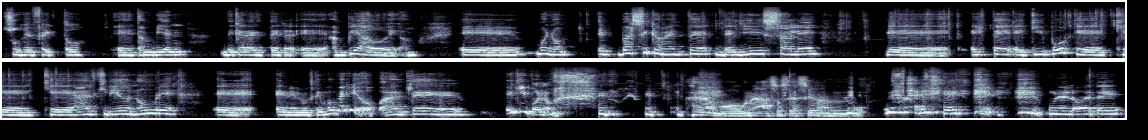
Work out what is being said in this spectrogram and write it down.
sus efectos eh, también de carácter ampliado, digamos. bueno, básicamente de allí sale este equipo que, ha adquirido nombre eh, en el último periodo, antes equipo, ¿no? Éramos una asociación. un lote,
